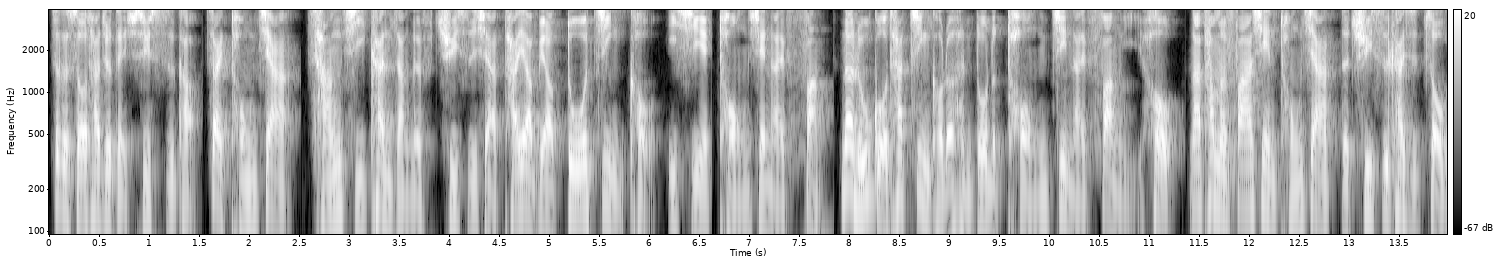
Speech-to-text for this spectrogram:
这个时候他就得去思考，在铜价。长期看涨的趋势下，他要不要多进口一些铜先来放？那如果他进口了很多的铜进来放以后，那他们发现铜价的趋势开始走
